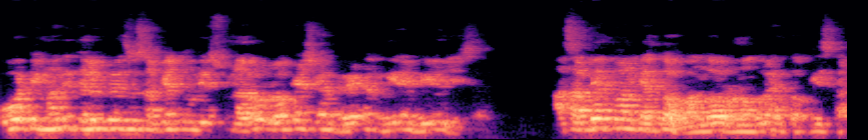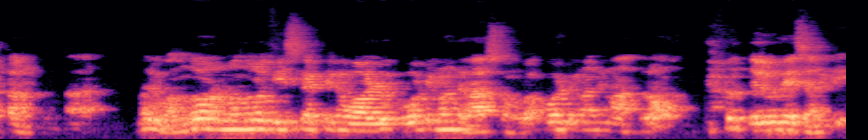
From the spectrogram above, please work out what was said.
కోటి మంది తెలుగుదేశం సభ్యత్వం తీసుకున్నారు. లోకేష్ గారు గ్రేటర్ మీరే వీడియో చేశారు. ఆ సభ్యత్వానికి ఎంతో వందో రెండు వందలు ఎంతో ఫీజు కట్టాలనుకుంటా. మరి వందో రెండు వందలు ఫీజు కట్టిన వాళ్ళు కోటి మంది రాష్ట్రంలో కోటి మంది మాత్రం తెలుగుదేశానికి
